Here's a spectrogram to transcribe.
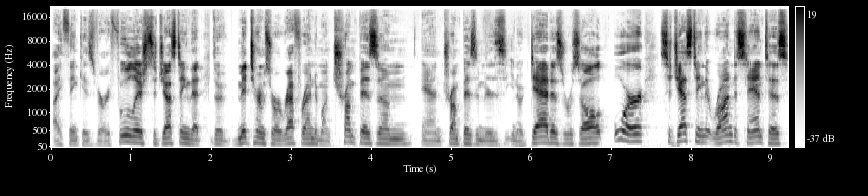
I think is very foolish. Suggesting that the midterms are a referendum on Trumpism and Trumpism is, you know, dead as a result, or suggesting that Ron DeSantis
